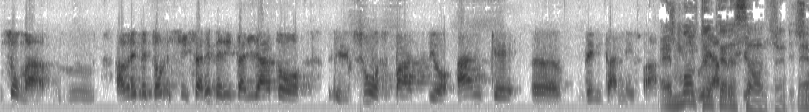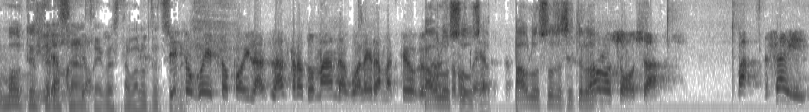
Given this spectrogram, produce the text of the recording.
insomma mh, to- si sarebbe ritagliato il suo spazio anche eh, vent'anni fa. È molto interessante, è molto interessante questa valutazione. Detto questo, poi la, l'altra domanda qual era Matteo? Che Paolo Sosa. Paolo Sosa, se te lo... Paolo Sosa, ma sai,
